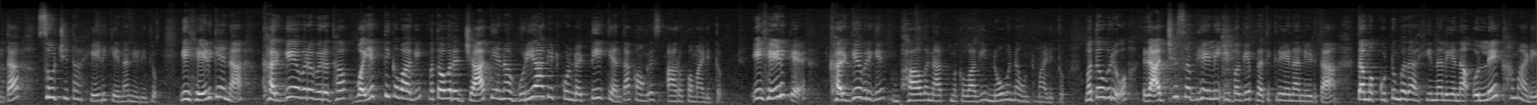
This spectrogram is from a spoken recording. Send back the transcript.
ಅಂತ ಸೂಚಿತ ಹೇಳಿಕೆಯನ್ನ ನೀಡಿದ್ರು ಈ ಹೇಳಿಕೆಯನ್ನ ಖರ್ಗೆ ಅವರ ವಿರುದ್ಧ ವೈಯಕ್ತಿಕವಾಗಿ ಮತ್ತು ಅವರ ಜಾತಿಯನ್ನ ಗುರಿಯಾಗಿಟ್ಕೊಂಡ ಟೀಕೆ ಅಂತ ಕಾಂಗ್ರೆಸ್ ಆರೋಪ ಮಾಡಿತ್ತು. ಈ ಹೇಳಿಕೆ ಖರ್ಗೆ ಅವರಿಗೆ ಭಾವನಾತ್ಮಕವಾಗಿ ನೋವನ್ನು ಉಂಟು ಮಾಡಿತ್ತು ಮತ್ತು ಅವರು ರಾಜ್ಯಸಭೆಯಲ್ಲಿ ಈ ಬಗ್ಗೆ ಪ್ರತಿಕ್ರಿಯೆಯನ್ನು ನೀಡ್ತಾ ತಮ್ಮ ಕುಟುಂಬದ ಹಿನ್ನೆಲೆಯನ್ನು ಉಲ್ಲೇಖ ಮಾಡಿ,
